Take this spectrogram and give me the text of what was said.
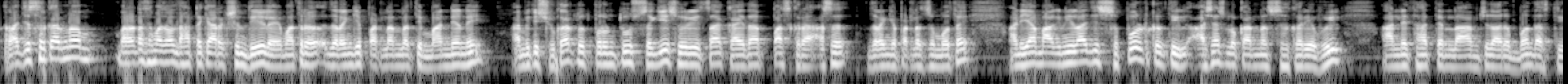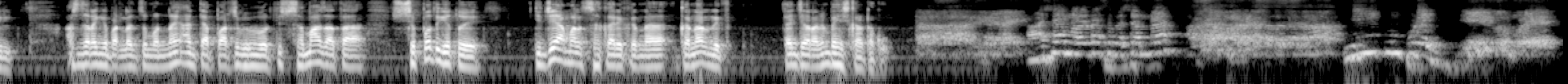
राज्य सरकारनं मराठा समाजाला दहा टक्के आरक्षण दिलेलं आहे. मात्र जरांगे पाटलांना ते मान्य नाही. आम्ही ते स्वीकारतो परंतु सगळे सोयरीचा कायदा पास करा असं जरांगे पाटलांचं मत आहे. आणि या मागणीला जे सपोर्ट करतील अशाच लोकांना सहकार्य होईल अन्यथा त्यांना आमचे दारं बंद असतील असं जरांगे पाटलांचं म्हणणं आहे. आणि त्या पार्श्वभूमीवरती समाज आता शपथ घेतो आहे की जे आम्हाला सहकार्य करणार करणार नाहीत त्यांच्यावर आम्ही बहिष्कार टाकू. अशा मराठा सदस्यांना मी इथून पुढे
